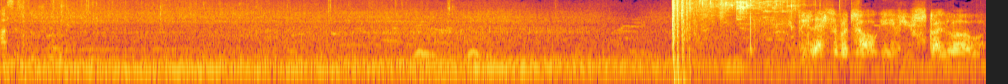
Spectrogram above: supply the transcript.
حاسس بوجوده You'll be less of a target if you stay low.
